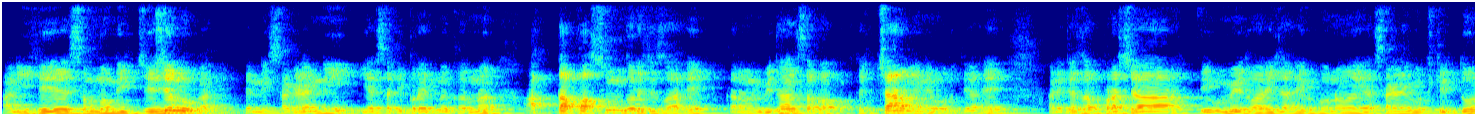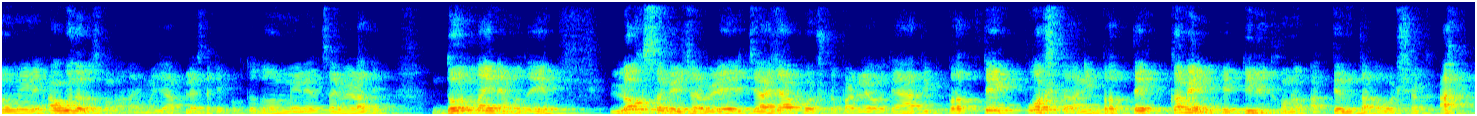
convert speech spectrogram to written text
आणि हे संबंधित जे जे लोक आहेत त्यांनी सगळ्यांनी यासाठी प्रयत्न करणं आत्तापासून गरजेचं आहे कारण विधानसभा फक्त चार महिन्यावरती आहे आणि त्याचा प्रचार ती उमेदवारी जाहीर होणं या सगळ्या गोष्टी दोन महिने अगोदरच होणार म्हणजे आपल्यासाठी फक्त दोन महिन्यांचा वेळ आहे. दोन महिन्यामध्ये लोकसभेच्या वेळेस ज्या ज्या पोस्ट पडल्या होत्या ती प्रत्येक पोस्ट आणि प्रत्येक कमेंट हे डिलीट होणं अत्यंत आवश्यक आहे.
